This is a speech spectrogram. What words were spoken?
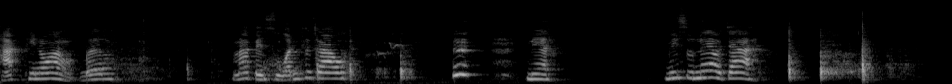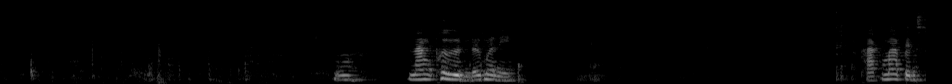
พักพี่น้องเบิ้งมาเป็นสวนคือเก่าเนี่ย มีสุแนวจ้าอนั่งพื้นด้วยมือนี่พักมาเป็นส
